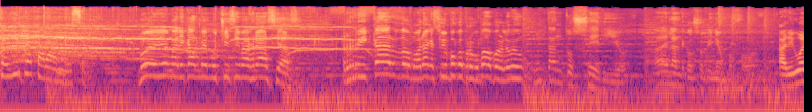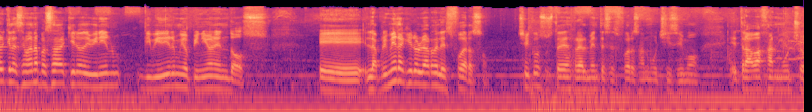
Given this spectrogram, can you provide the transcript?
seguir preparándose. Muy bien, Mari Carmen, muchísimas gracias. Ricardo Morán, estoy un poco preocupado porque lo veo un tanto serio. Adelante con su opinión, por favor. Al igual que la semana pasada, quiero dividir, dividir mi opinión en dos. Eh, la primera quiero hablar del esfuerzo. Chicos, ustedes realmente se esfuerzan muchísimo, eh, trabajan mucho,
